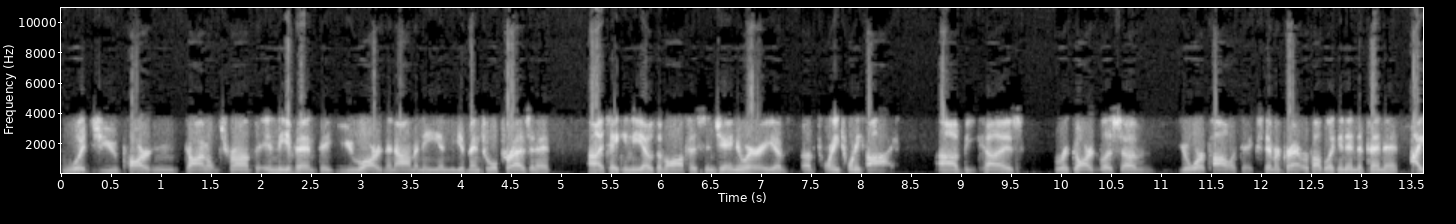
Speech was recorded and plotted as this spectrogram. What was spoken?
would you pardon Donald Trump in the event that you are the nominee and the eventual president uh, taking the oath of office in January of, of 2025? Uh, because regardless of your politics, Democrat, Republican, Independent, I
